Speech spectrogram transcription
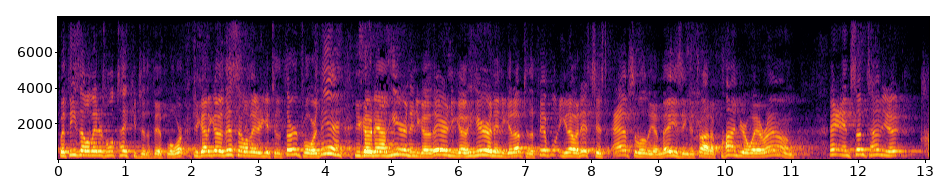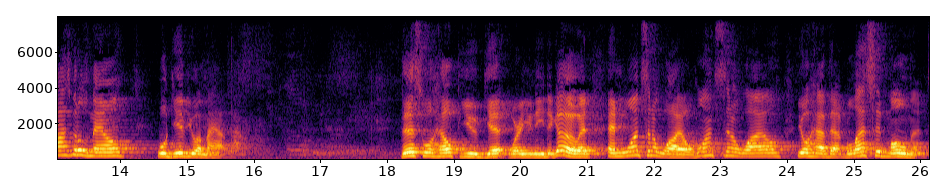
But these elevators won't take you to the fifth floor. You got to go to this elevator to get to the third floor. Then you go down here, and then you go there, and you go here, and then you get up to the fifth floor. You know, and it's just absolutely amazing to try to find your way around. And sometimes, you know, hospitals now will give you a map this will help you get where you need to go. And, and once in a while, once in a while, you'll have that blessed moment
